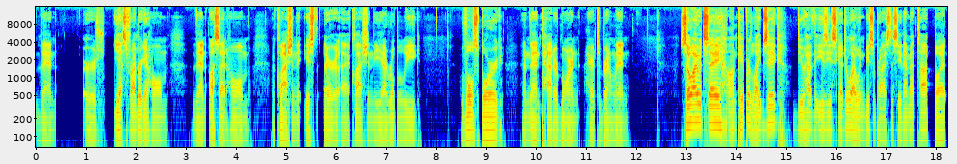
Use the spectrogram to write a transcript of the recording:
then or yes, Freiburg at home, then us at home, a clash in the Ist or a clash in the uh, Europa League, Wolfsburg, and then Paderborn, Hertha Berlin. So I would say on paper Leipzig do have the easiest schedule. I wouldn't be surprised to see them at top, but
